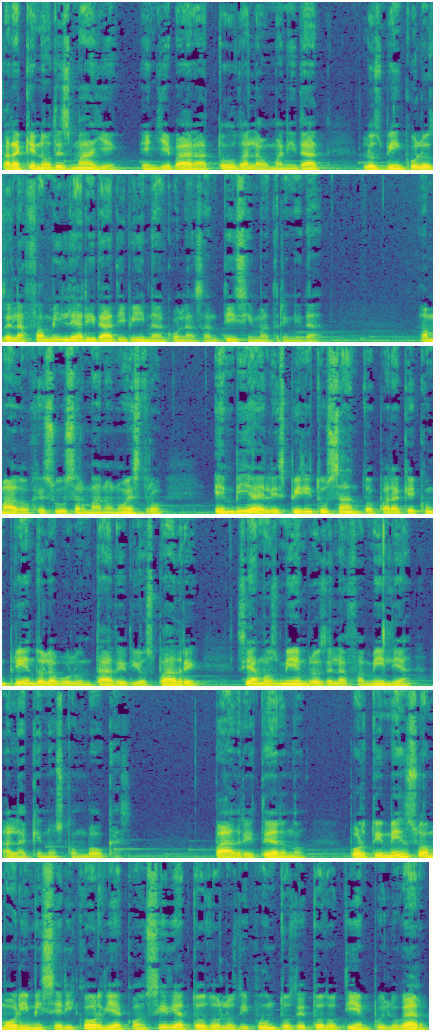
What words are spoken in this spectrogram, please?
para que no desmayen en llevar a toda la humanidad los vínculos de la familiaridad divina con la Santísima Trinidad. Amado Jesús, hermano nuestro, envía el Espíritu Santo para que cumpliendo la voluntad de Dios Padre, seamos miembros de la familia a la que nos convocas. Padre eterno, por tu inmenso amor y misericordia concede a todos los difuntos de todo tiempo y lugar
